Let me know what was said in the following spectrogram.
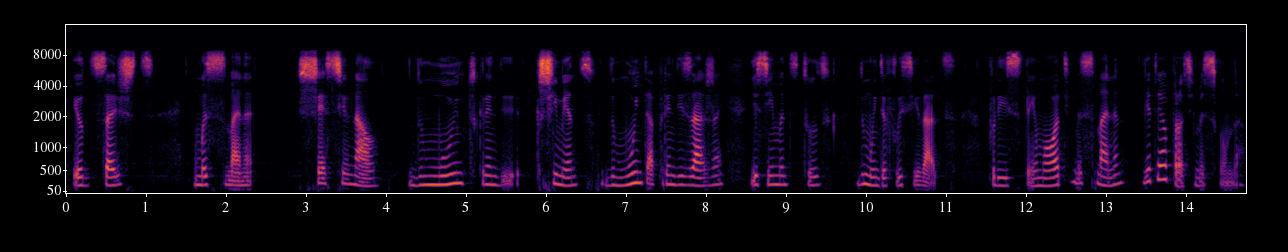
eu desejo-te uma semana excepcional de muito crescimento, de muita aprendizagem e, acima de tudo, de muita felicidade. Por isso, tenha uma ótima semana e até à próxima segunda.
